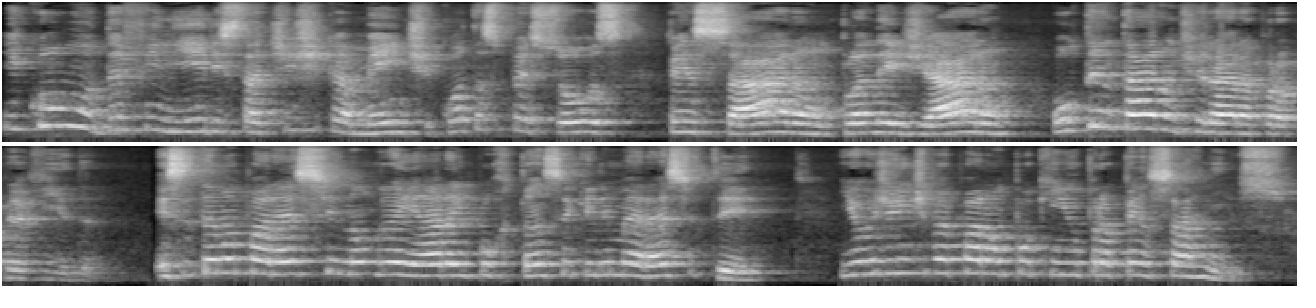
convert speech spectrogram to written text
E como definir estatisticamente quantas pessoas pensaram, planejaram ou tentaram tirar a própria vida? Esse tema parece não ganhar a importância que ele merece ter, e hoje a gente vai parar um pouquinho para pensar nisso.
